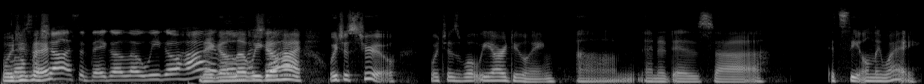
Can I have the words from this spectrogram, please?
What'd you say? Michelle. I said they go low, we go high. they go Lil low, we go high, which is true, which is what we are doing. Um, and it is, uh, it's the only way.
